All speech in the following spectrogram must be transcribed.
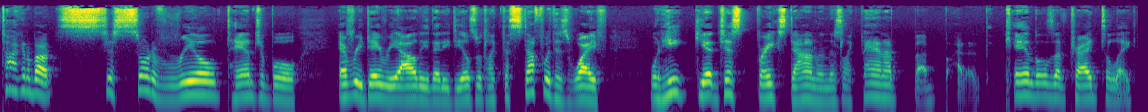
talking about just sort of real, tangible everyday reality that he deals with, like the stuff with his wife when he get just breaks down and is like, man, I've, I've candles. I've tried to like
